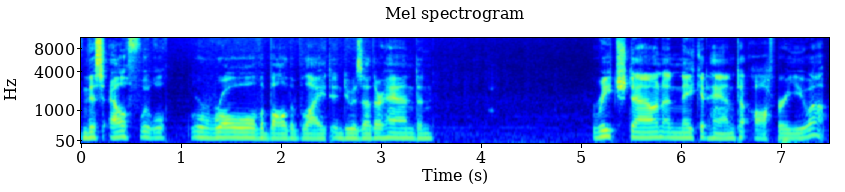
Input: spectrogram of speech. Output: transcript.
This elf will roll the ball of light into his other hand and reach down a naked hand to offer you up.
